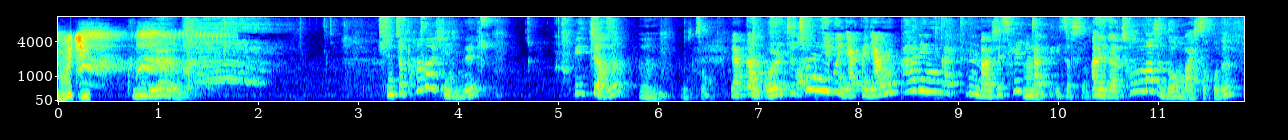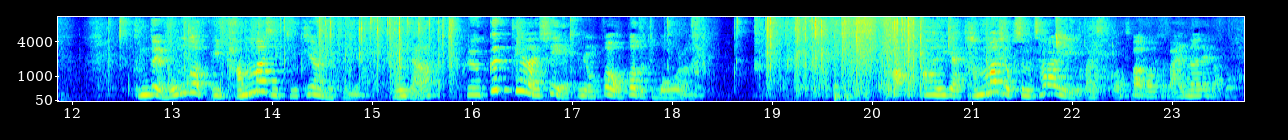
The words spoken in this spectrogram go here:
뭐지? 근데 진짜 파맛이 있네? 있지 않아? 응, 있죠. 약간 얼추 첫 입은 약간 양파링 같은 맛이 살짝 있었어. 아니, 난첫 맛은 너무 맛있었거든? 근데 뭔가 이 단맛이 불쾌한 느낌이야. 뭔지 알아? 그리고 끝에 맛이 언니 오빠, 오빠도 좀 먹어라. 아, 아, 이게 단맛이 없으면 차라리 맛있을 것 오빠 같아. 거기서 말만 해봐. 너.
